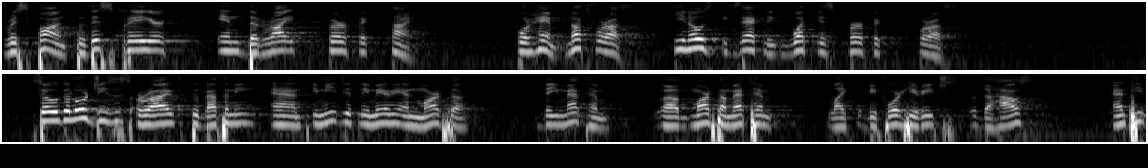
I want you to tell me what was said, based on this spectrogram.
respond to this prayer in the right perfect time for him, not for us. He knows exactly what is perfect for us. So the Lord Jesus arrived to Bethany, and immediately Mary and Martha, they met him. Uh, Martha met him like before he reached the house, and, he,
